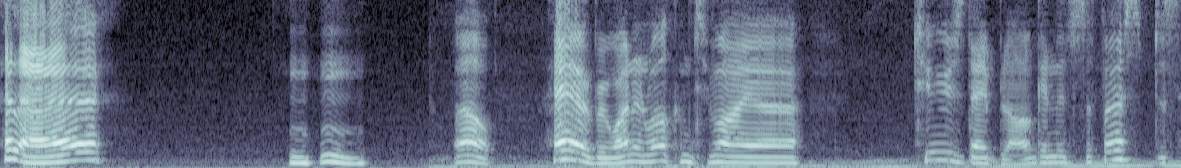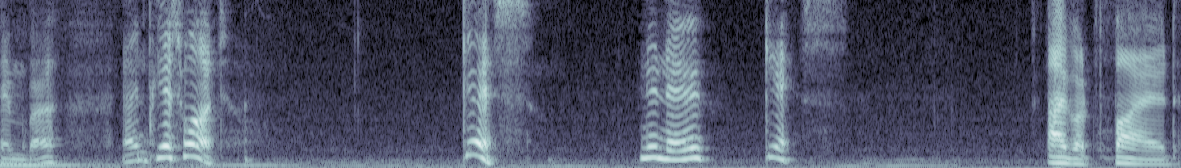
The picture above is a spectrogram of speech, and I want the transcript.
Hello. well, hey everyone, and welcome to my uh, Tuesday blog, and it's the first of December, and guess what? Guess. No, no. Guess. I got fired.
